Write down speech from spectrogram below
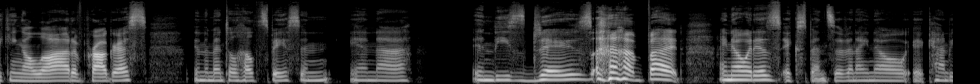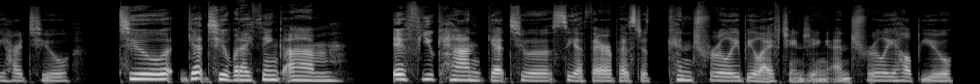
making a lot of progress in the mental health space in in uh, in these days, but I know it is expensive, and I know it can be hard to to get to. But I think um, if you can get to see a therapist, it can truly be life changing and truly help you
